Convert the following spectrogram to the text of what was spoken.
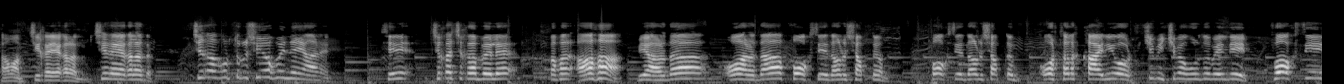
Tamam Chica yakaladım. Chica yakaladım. Chica kurtuluşu yok bende yani. Seni çıka çıka böyle kafan... Aha bir arada o arada Foxy'ye dalış yaptım. Foxy'ye dalış yaptım. Ortalık kaynıyor. Kimi kime vurduğu belli değil. Foxy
